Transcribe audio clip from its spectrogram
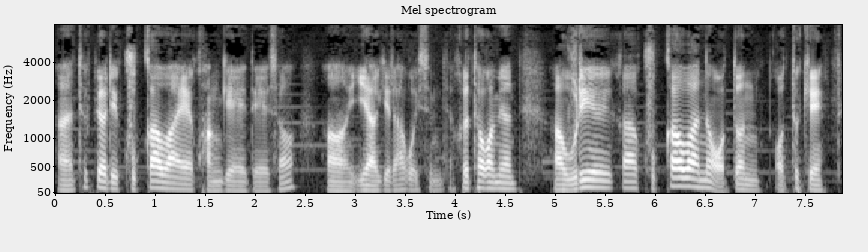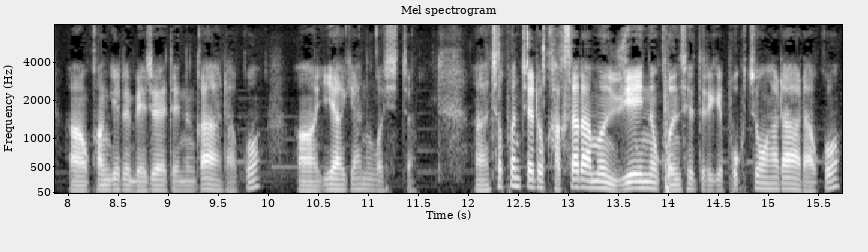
아, 특별히 국가와의 관계에 대해서 어, 이야기를 하고 있습니다. 그렇다고 하면 아, 우리가 국가와는 어떤 어떻게 아, 관계를 맺어야 되는가라고 어, 이야기하는 것이죠. 아, 첫 번째로 각 사람은 위에 있는 권세들에게 복종하라라고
